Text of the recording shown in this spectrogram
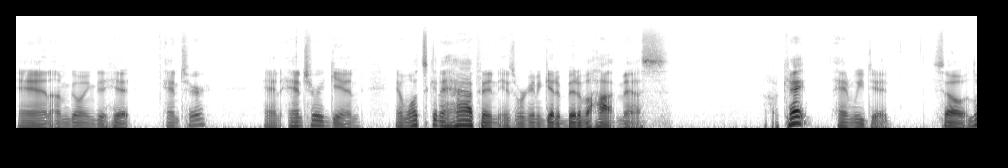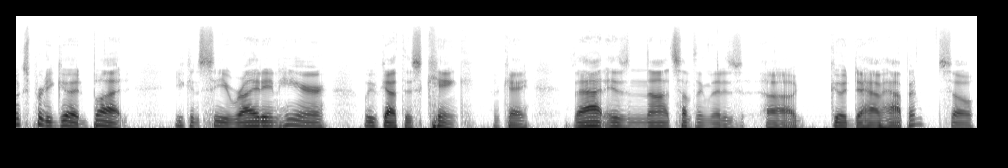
and I'm going to hit enter, and enter again, and what's going to happen is we're going to get a bit of a hot mess. Okay, and we did. So it looks pretty good, but you can see right in here, we've got this kink, okay? That is not something that is uh, good to have happen. So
